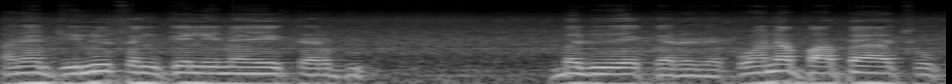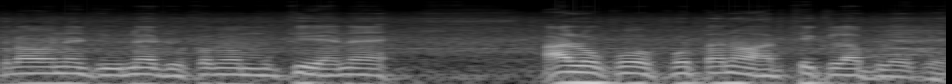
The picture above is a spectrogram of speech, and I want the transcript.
અને ઢીલું સંકેલીને એક તરફ બધું એ કરે છે. કોના પાપે આ છોકરાઓને જીવના જોખમે મૂકી અને આ લોકો પોતાનો આર્થિક લાભ લે છે?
